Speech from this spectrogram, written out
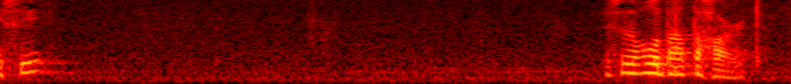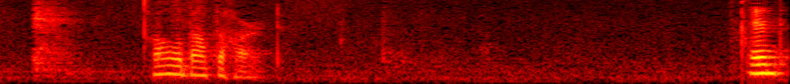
You see? This is all about the heart. All about the heart. And,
